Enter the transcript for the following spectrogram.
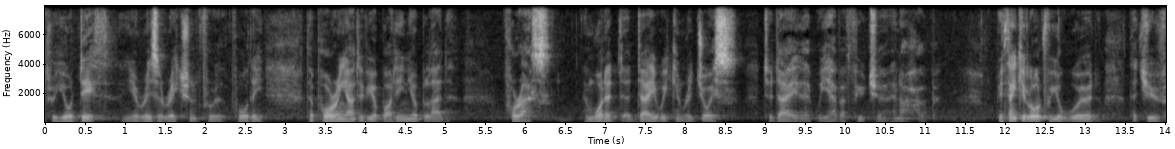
through your death and your resurrection, for, for the, the pouring out of your body and your blood for us. And what a, a day we can rejoice today that we have a future and a hope. We thank you, Lord, for your word that you've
